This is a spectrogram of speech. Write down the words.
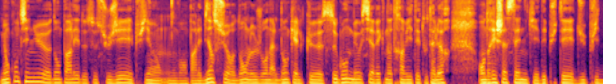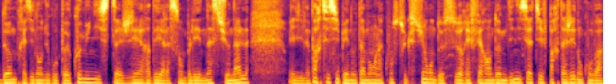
Mais on continue euh, d'en parler de ce sujet et puis euh, on va en parler bien sûr dans le journal dans quelques secondes, mais aussi avec notre invité tout à l'heure, André Chassaigne, qui est député du Puy-de-Dôme, président du groupe communiste GRD à l'Assemblée nationale. il a participé notamment à la construction de ce référendum d'initiative partagée. Donc on va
